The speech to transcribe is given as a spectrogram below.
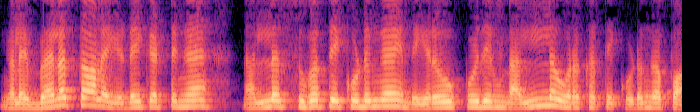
எங்களை பலத்தால் இடை கட்டுங்க நல்ல சுகத்தை கொடுங்க. இந்த இரவு பொழுது எங்களுக்கு நல்ல உறக்கத்தை கொடுங்கப்பா.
